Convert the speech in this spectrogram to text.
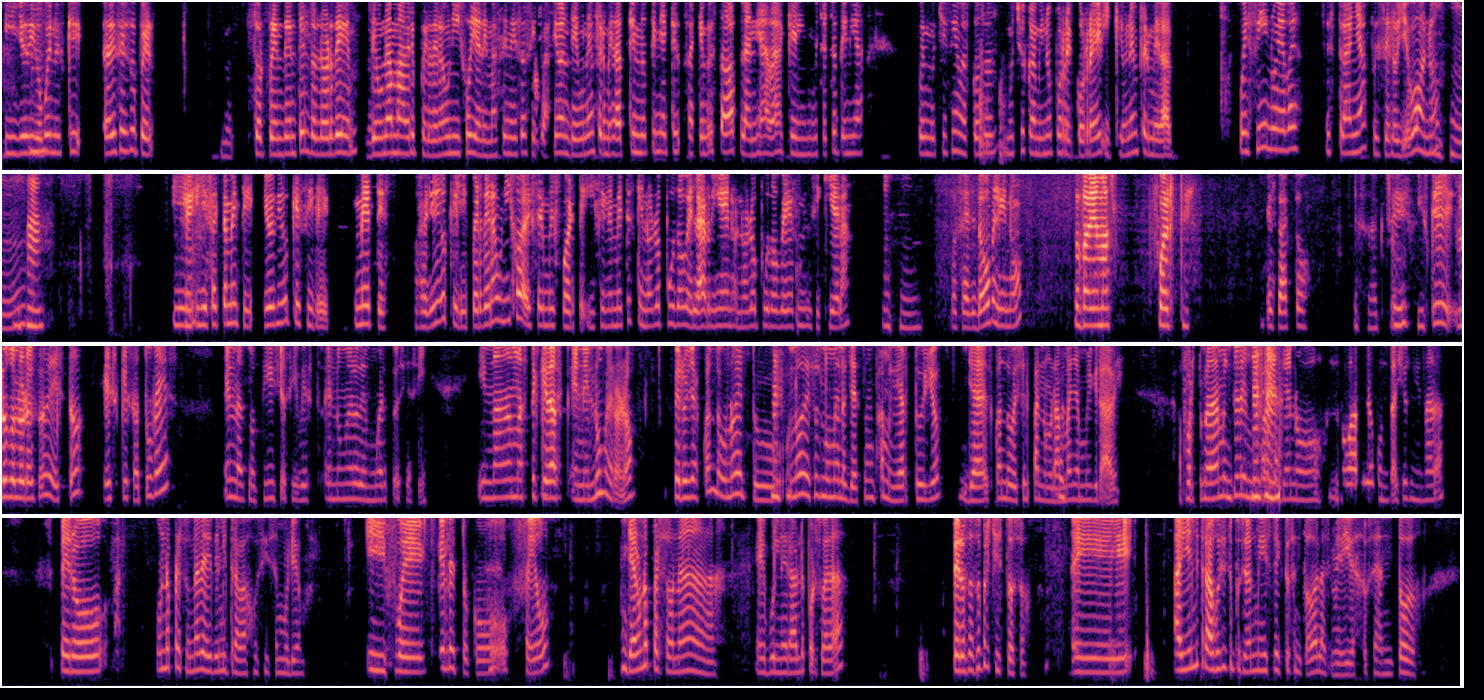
Y yo digo, bueno, es que ha de ser súper sorprendente el dolor de, una madre perder a un hijo y además en esa situación de una enfermedad que no tenía que, o sea, que no estaba planeada, que el muchacho tenía pues muchísimas cosas, mucho camino por recorrer y que una enfermedad, pues sí, nueva, extraña, pues se lo llevó, ¿no? y, y, exactamente, yo digo que si le metes, o sea, yo digo que el perder a un hijo ha de ser muy fuerte y si le metes que no lo pudo velar bien o no lo pudo ver ni siquiera, o sea, el doble, ¿no? Todavía más fuerte. Exacto. Exacto. Sí. Y es que lo doloroso de esto es que, o sea, tú ves en las noticias y ves el número de muertos y así, y nada más te quedas en el número, ¿no? Pero ya cuando uno de tu, uno de esos números ya es un familiar tuyo, ya es cuando ves el panorama ya muy grave. Afortunadamente de mi familia no, no ha habido contagios ni nada, pero una persona de ahí de mi trabajo sí se murió y fue que le tocó feo. Ya era una persona eh, vulnerable por su edad, pero está súper chistoso. Eh, ahí en mi trabajo sí se pusieron muy estrictos en todas las medidas, o sea, en todo.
